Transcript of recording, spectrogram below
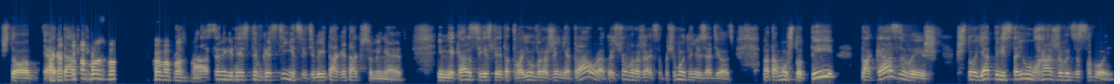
Что, а э, какой вопрос был? Какой вопрос был? А Сэм говорит, если ты в гостинице, тебе и так, и так все меняют. И мне кажется, если это твое выражение траура, то есть что выражается? Почему это нельзя делать? Потому что ты показываешь, что я перестаю ухаживать за собой.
